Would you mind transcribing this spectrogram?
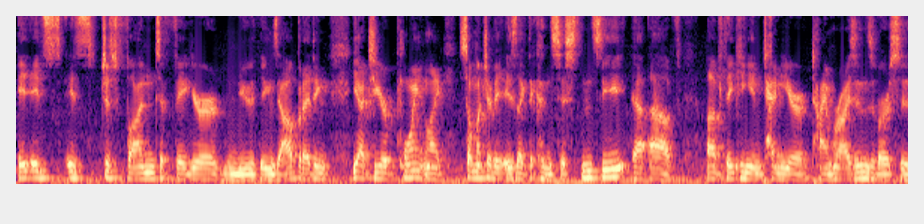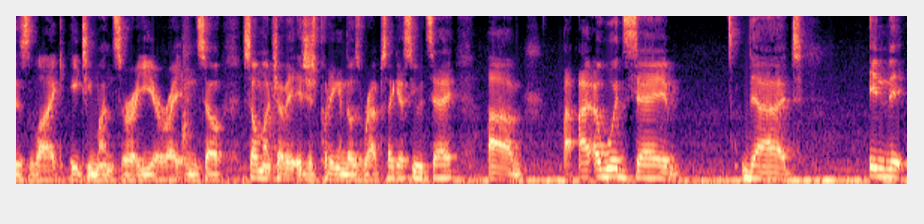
it, it's it's just fun to figure new things out. But I think, yeah, to your point, like so much of it is like the consistency uh, of of thinking in 10 year time horizons versus like 18 months or a year, right? And so, so much of it is just putting in those reps, I guess you would say. Um, I, I would say that in the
